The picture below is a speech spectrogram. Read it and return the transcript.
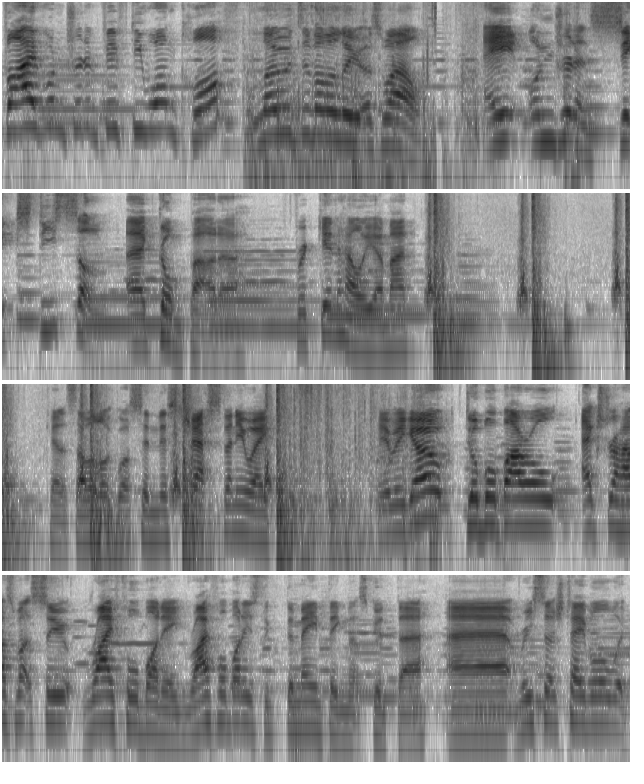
551 cloth, loads of other loot as well. 860 sul uh, gunpowder. Freaking hell yeah, man. Okay, let's have a look what's in this chest anyway. Here we go. Double barrel, extra hazmat suit, rifle body. Rifle body is the, the main thing that's good there. Uh, research table, which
